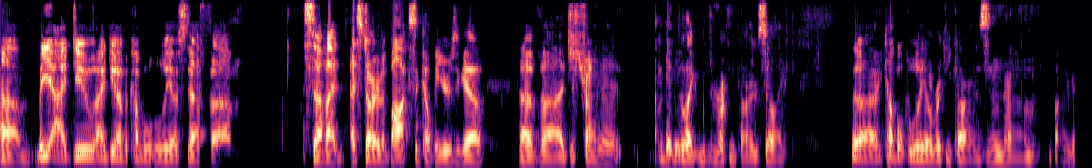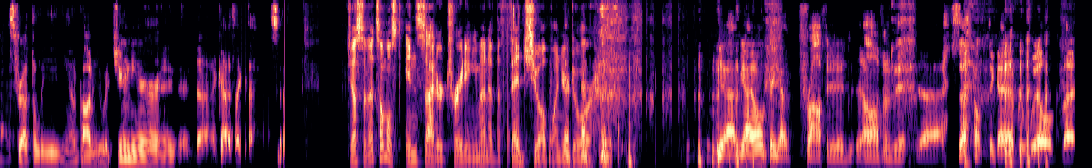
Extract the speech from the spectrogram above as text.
um, but yeah, I do I do have a couple Julio stuff. Um, stuff I I started a box a couple years ago of uh, just trying to. I'm big into like rookie cards, so like uh, a couple Julio rookie cards and um, other guys throughout the league. You know, Bobby Witt Jr. and, and uh, guys like that. So. Justin, that's almost insider trading. You might have the Fed show up on your door. yeah, I mean, I don't think I've profited off of it, uh, so I don't think I ever will. But,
